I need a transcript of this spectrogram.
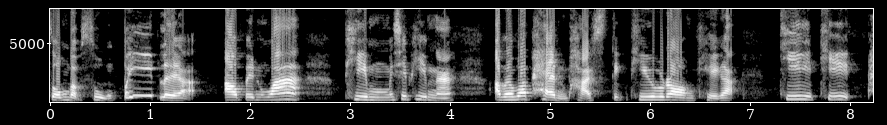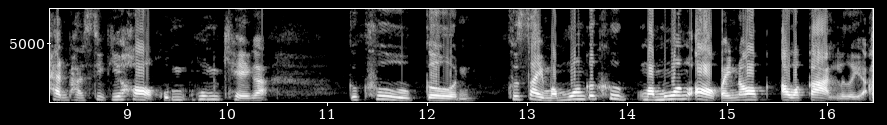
ทรงแบบสูงปี๊ดเลยอะเอาเป็นว่าพิมพ์ไม่ใช่พิมพ์นะ เอาเป็นว่าแผ่นพลาสติกที่รองเค้กอะที่ที่แผ่นพลาสติกที่ห่อหุ้มหุ้มเค้กอะ ก็คือเกิน คือใส่มะม่วงก็คือมะม่วงออกไปนอกอวกาศเลยอะ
